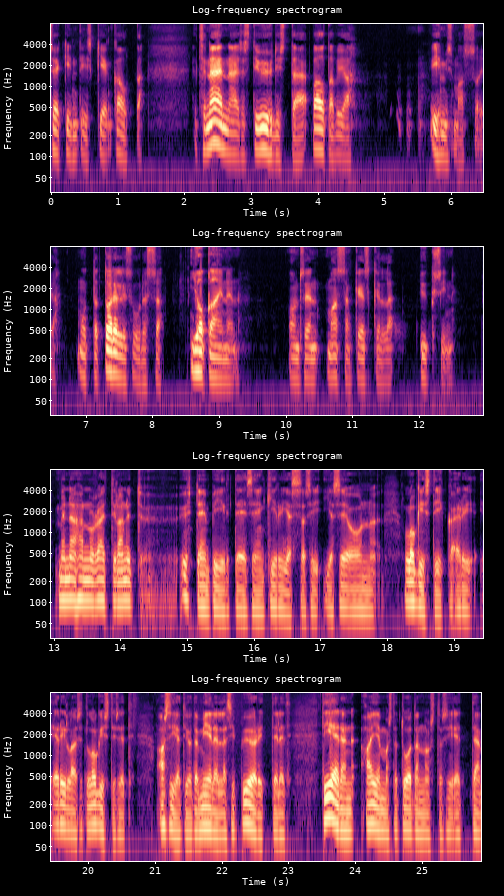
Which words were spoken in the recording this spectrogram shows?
check-in tiskien kautta. Et se näennäisesti yhdistää valtavia ihmismassoja, mutta todellisuudessa jokainen on sen massan keskellä yksin. Mennään Hannu Raittila nyt yhteen piirteeseen kirjassasi ja se on logistiikka, eri, erilaiset logistiset asiat, joita mielelläsi pyörittelet. Tiedän aiemmasta tuotannostasi, että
